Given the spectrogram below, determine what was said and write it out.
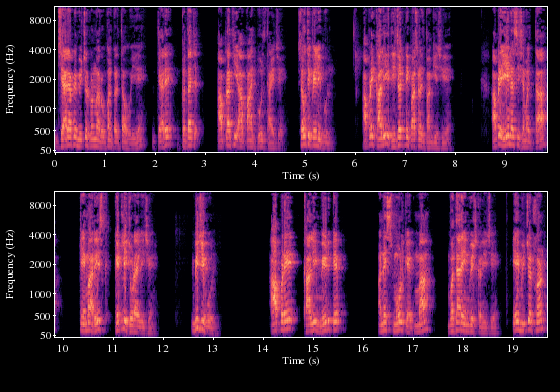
જ્યારે આપણે મ્યુચ્યુઅલ ફંડમાં રોકાણ કરતા હોઈએ, ત્યારે કદાચ આપણાથી આ પાંચ ભૂલ થાય છે. સૌથી પહેલી ભૂલ, આપણે ખાલી રિઝલ્ટની પાછળ જ ભાગીએ છીએ. આપણે એ નથી સમજતા કે એમાં રિસ્ક કેટલી જોડાયેલી છે. બીજી ભૂલ, આપણે ખાલી મિડ કેપ અને સ્મોલ કેપમાં વધારે ઇન્વેસ્ટ કરીએ છીએ. એ મ્યુચ્યુઅલ ફંડ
